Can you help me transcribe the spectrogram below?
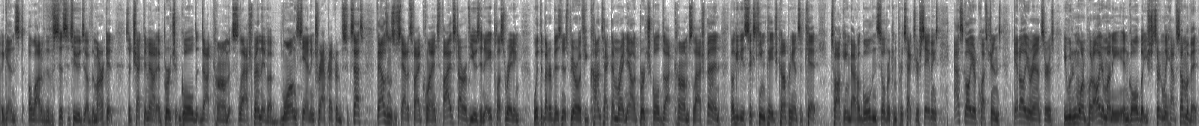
against a lot of the vicissitudes of the market. So check them out at birchgold.com slash Ben. They have a long-standing track record of success, thousands of satisfied clients, five-star reviews, and A-plus rating with the Better Business Bureau. If you contact them right now at birchgold.com slash Ben, they'll give you a 16-page comprehensive kit talking about how gold and silver can protect your savings. Ask all your questions, get all your answers. You wouldn't want to put all your money in gold, but you should certainly have some of it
